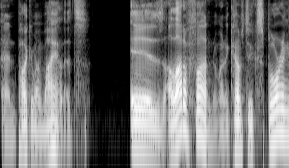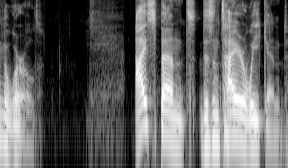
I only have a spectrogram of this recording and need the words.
and Pokemon Violet is a lot of fun when it comes to exploring the world. I spent this entire weekend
